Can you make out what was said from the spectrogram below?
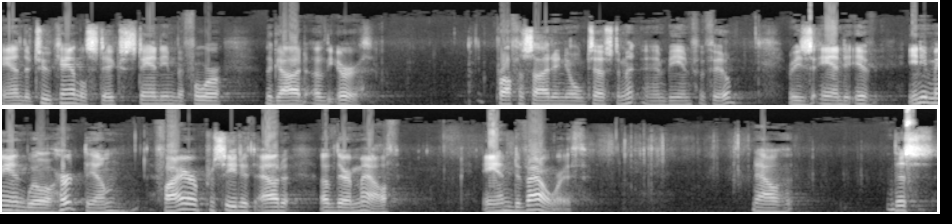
and the two candlesticks standing before the God of the earth. Prophesied in the Old Testament and being fulfilled. And if any man will hurt them, fire proceedeth out of their mouth and devoureth. Now, this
